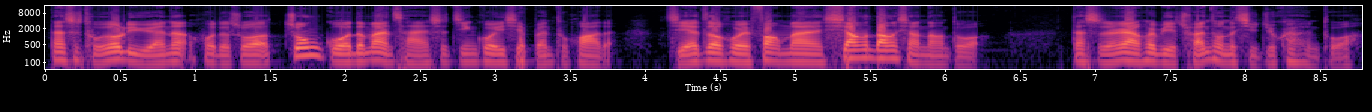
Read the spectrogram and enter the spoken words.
但是土豆吕园呢，或者说中国的漫才是经过一些本土化的，节奏会放慢相当相当多，但是仍然会比传统的喜剧快很多。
